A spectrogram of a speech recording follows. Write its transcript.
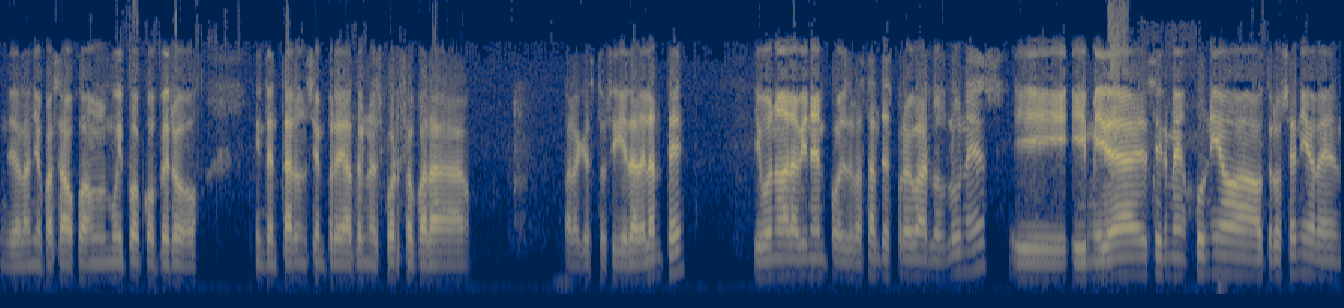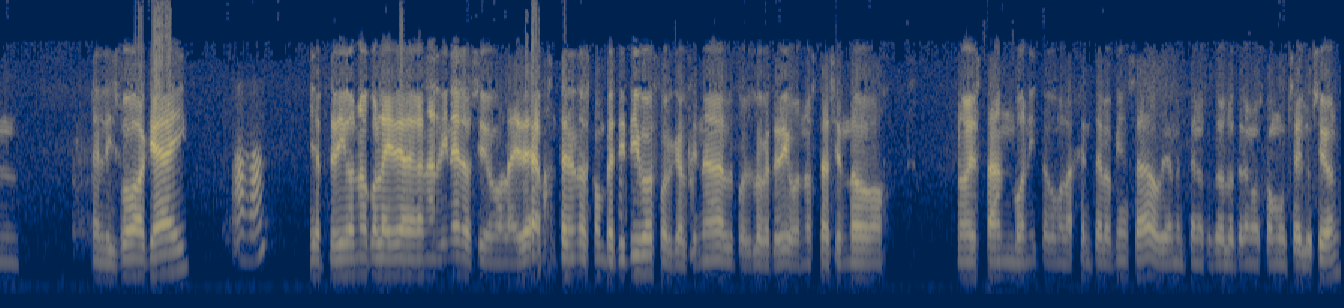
ya el año pasado jugamos muy poco, pero intentaron siempre hacer un esfuerzo para, para que esto siguiera adelante y bueno, ahora vienen pues bastantes pruebas los lunes y, mi idea es irme en junio a otro senior en, en Lisboa que hay. Ajá. Ya te digo, no con la idea de ganar dinero, sino con la idea de mantenernos competitivos, porque al final, pues lo que te digo, no está siendo, no es tan bonito como la gente lo piensa. Obviamente nosotros lo tenemos con mucha ilusión.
